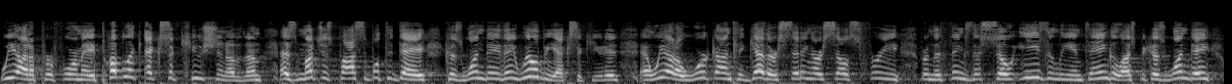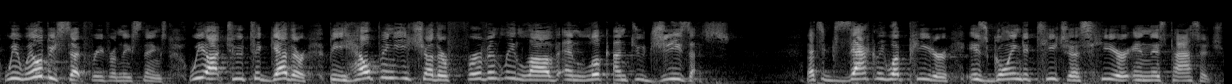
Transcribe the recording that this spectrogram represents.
We ought to perform a public execution of them as much as possible today because one day they will be executed. And we ought to work on together setting ourselves free from the things that so easily entangle us because one day we will be set free from these things. We ought to together be helping each other fervently love and look unto Jesus. That's exactly what Peter is going to teach us here in this passage.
